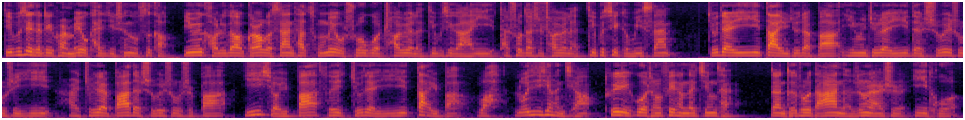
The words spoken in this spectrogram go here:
DeepSeek 这块没有开启深度思考，因为考虑到 Grok 三，它从没有说过超越了 DeepSeek R1，它说的是超越了 DeepSeek V3。9.1大于9.8，因为9.1的十位数是一，而9.8的十位数是八，一小于八，所以9.1大于八。哇，逻辑性很强，推理过程非常的精彩，但得出答案呢仍然是一坨。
